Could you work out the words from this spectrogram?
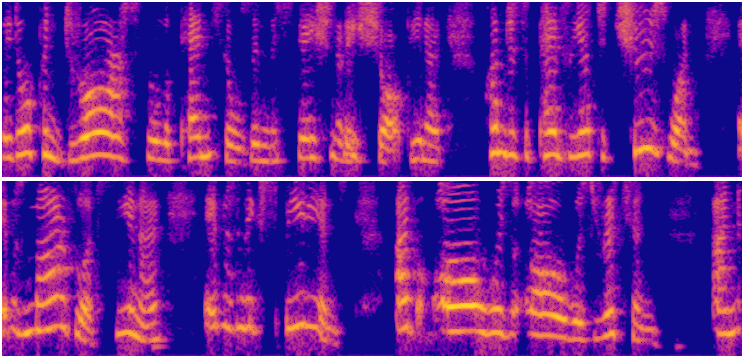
they'd open drawers full of pencils in the stationery shop, you know, hundreds of pencils. You had to choose one. It was marvelous, you know, it was an experience. I've always, always written, and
